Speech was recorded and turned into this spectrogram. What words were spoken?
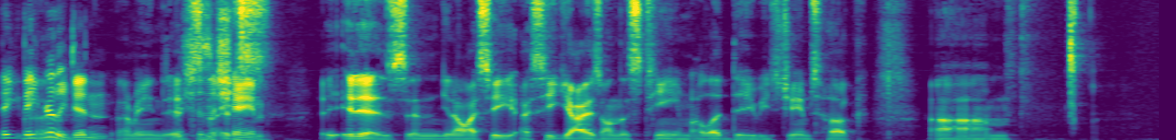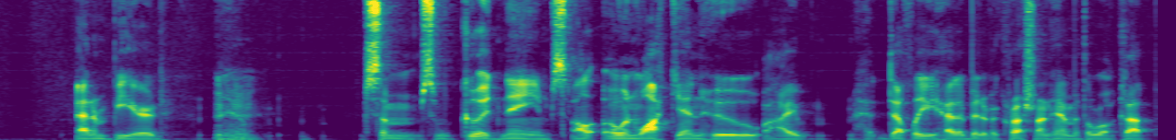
They they really didn't. I mean, it's is a shame. It is, and you know, I see I see guys on this team: Aled Davies, James Hook, um, Adam Beard. You know, some some good names. Owen Watkin, who I definitely had a bit of a crush on him at the World Cup.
